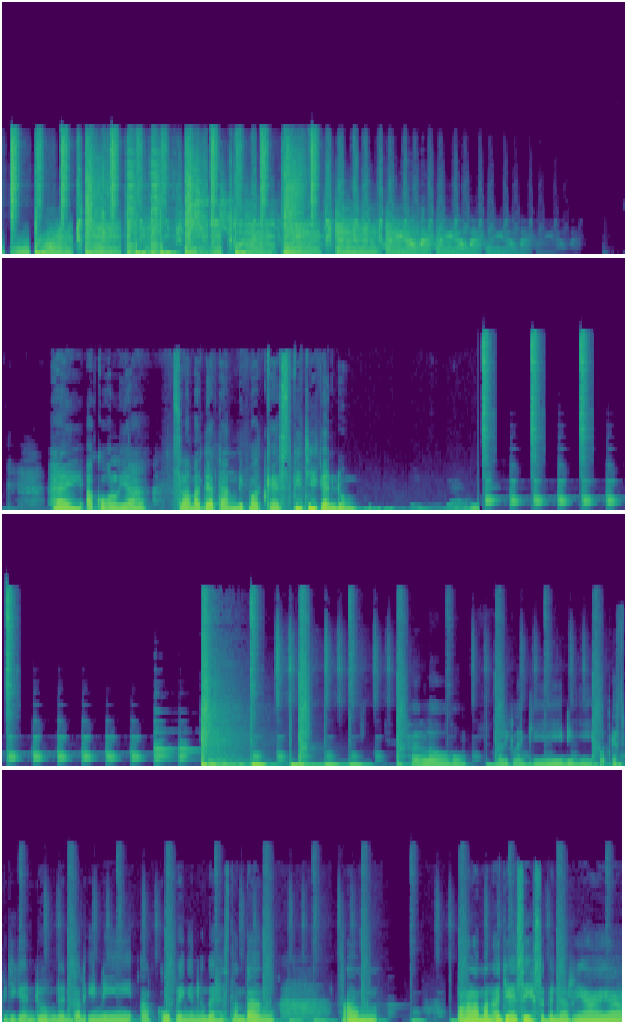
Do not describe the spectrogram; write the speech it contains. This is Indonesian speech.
Hai, aku Ulia. Selamat datang di podcast Biji Gandum. Halo, balik lagi di podcast Biji Gandum dan kali ini aku pengen ngebahas tentang um, pengalaman aja sih sebenarnya ya.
